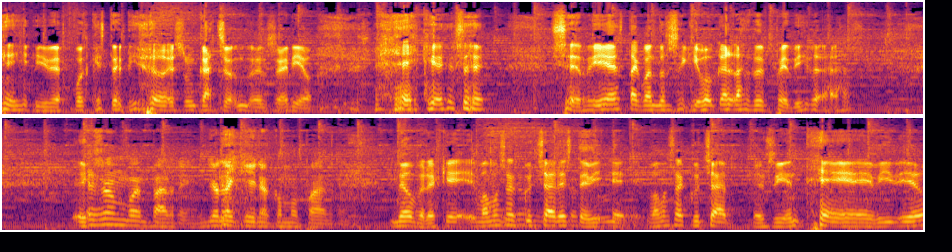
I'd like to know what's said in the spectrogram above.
y después que este tío es un cachondo, en serio. Es que se, se ríe hasta cuando se equivocan las despedidas. Es un buen padre. Yo le quiero como padre. No, pero es que vamos a escuchar este eh, vamos a escuchar el siguiente vídeo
